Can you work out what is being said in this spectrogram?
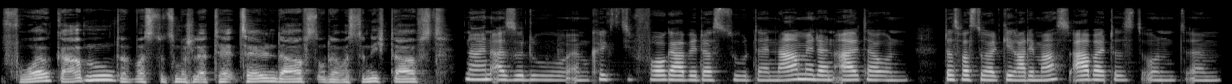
Vorgaben, was du zum Beispiel erzäh- erzählen darfst oder was du nicht darfst? Nein, also du ähm, kriegst die Vorgabe, dass du dein Name, dein Alter und das, was du halt gerade machst, arbeitest und ähm,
